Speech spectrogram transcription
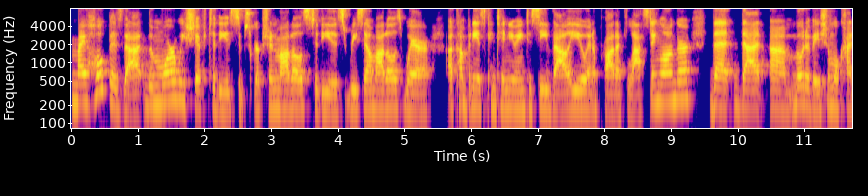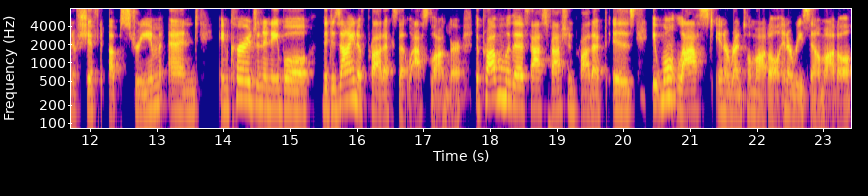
my hope is that the more we shift to these subscription models, to these resale models where a company is continuing to see value in a product lasting longer, that that um, motivation will kind of shift upstream and encourage and enable the design of products that last longer. The problem with a fast fashion product is it won't last in a rental model, in a resale model,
